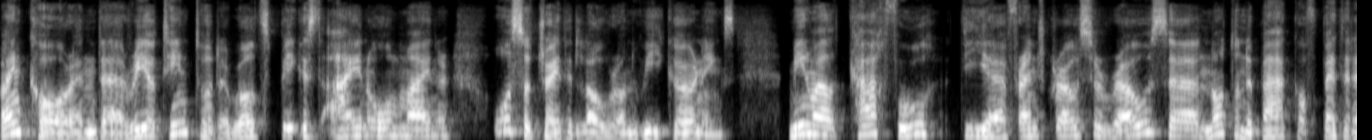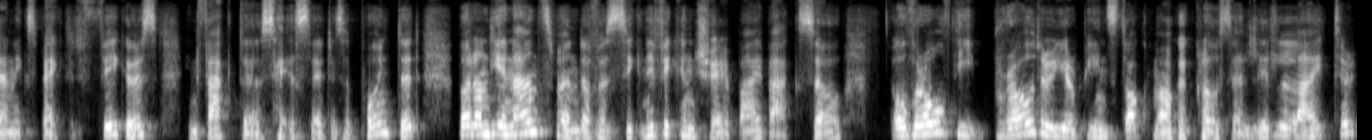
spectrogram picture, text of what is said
Glencore and uh, Rio Tinto, the world's biggest iron ore miner, also traded lower on weak earnings. Meanwhile, Carrefour, the uh, French grocer, rose uh, not on the back of better than expected figures. In fact, uh, sales there disappointed, but on the announcement of a significant share buyback. So, overall, the broader European stock market closed a little lighter,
